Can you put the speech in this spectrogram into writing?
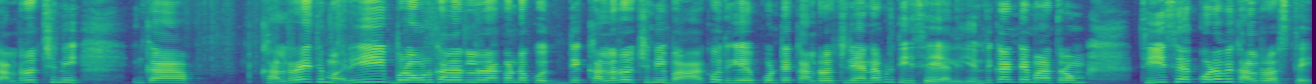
కలర్ వచ్చినాయి ఇంకా కలర్ అయితే మరీ బ్రౌన్ కలర్లో రాకుండా కొద్ది కలర్ వచ్చినాయి బాగా కొద్దిగా వేపుకుంటే కలర్ వచ్చినాయి అన్నప్పుడు తీసేయాలి. ఎందుకంటే మాత్రం తీసాక కూడా అవి కలర్ వస్తాయి.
